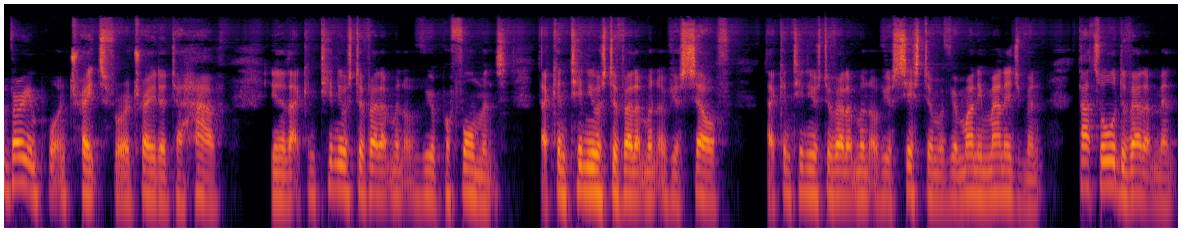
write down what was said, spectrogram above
very important traits for a trader to have. You know that continuous development of your performance, that continuous development of yourself, that continuous development of your system, of your money management. That's all development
